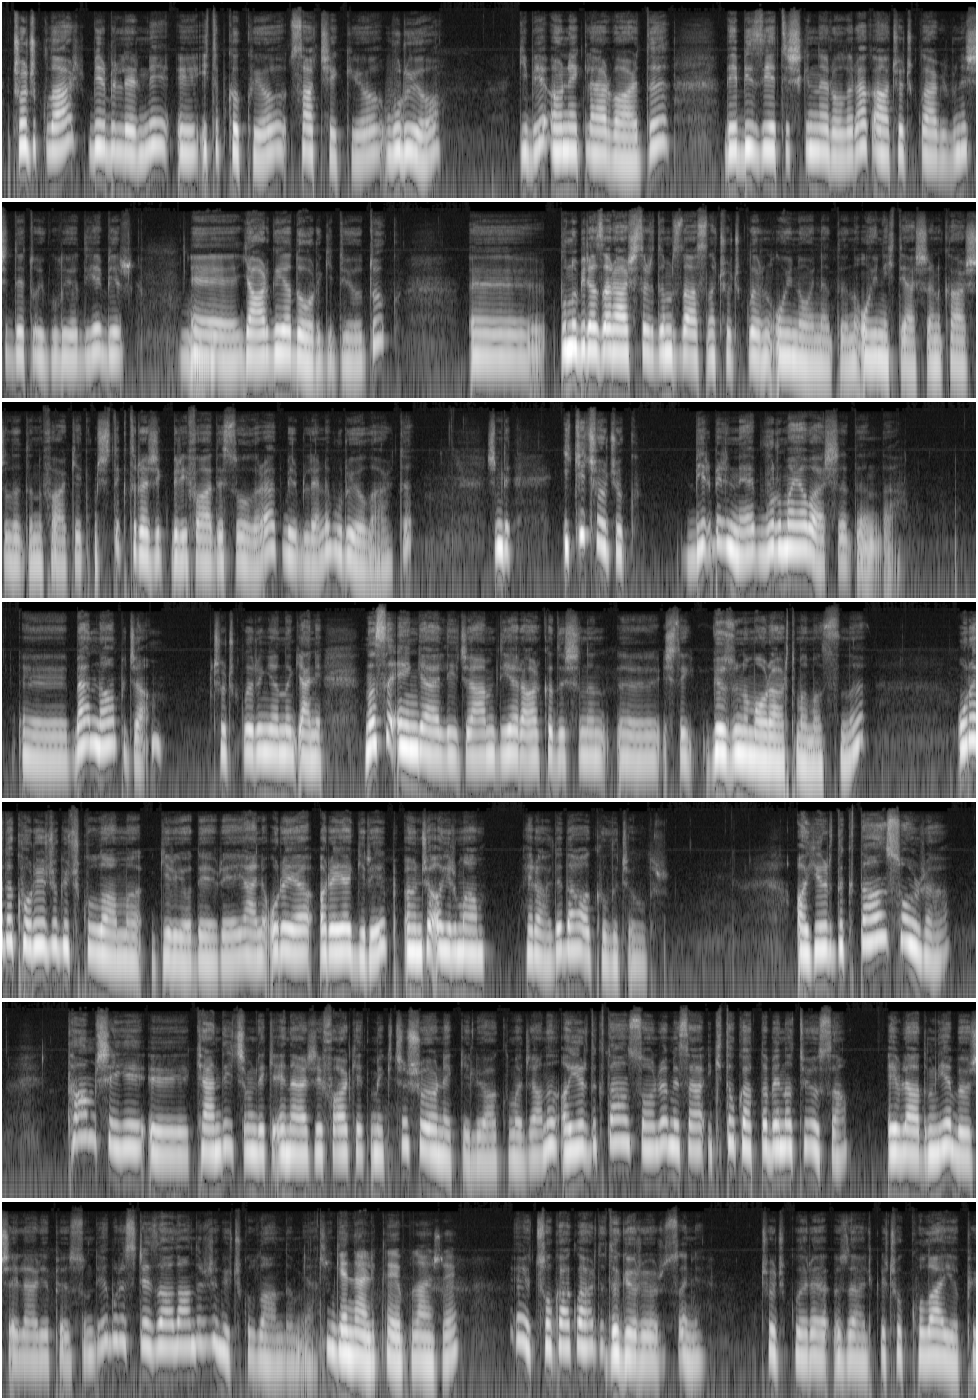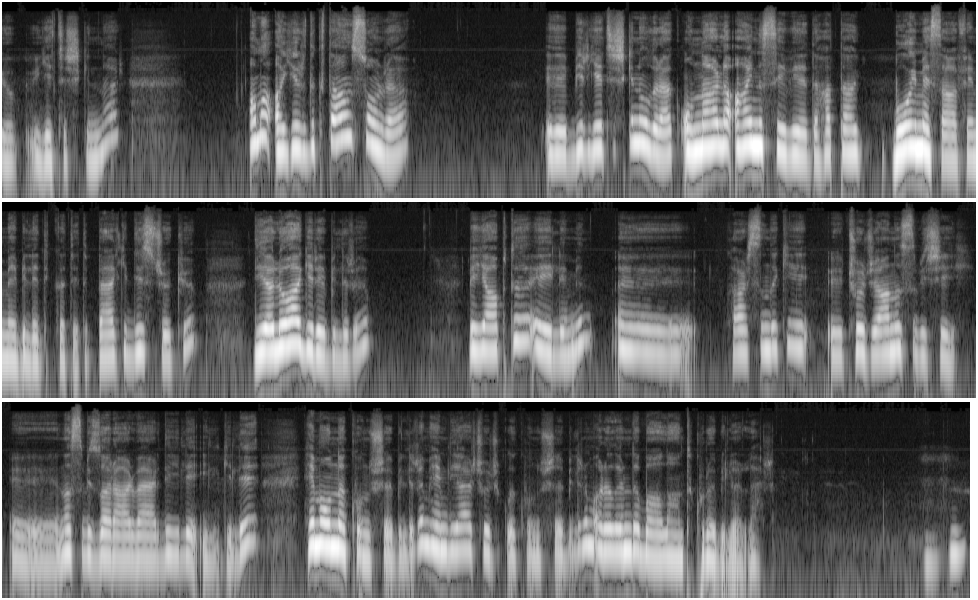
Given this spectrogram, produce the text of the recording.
çocuklar birbirlerini e, itip kakıyor, saç çekiyor, vuruyor gibi örnekler vardı. Ve biz yetişkinler olarak Aa, çocuklar birbirine şiddet uyguluyor diye bir e, yargıya doğru gidiyorduk. E, bunu biraz araştırdığımızda aslında çocukların oyun oynadığını, oyun ihtiyaçlarını karşıladığını fark etmiştik. Trajik bir ifadesi olarak birbirlerine vuruyorlardı. Şimdi iki çocuk birbirine vurmaya başladığında e, ben ne yapacağım? Çocukların yanına yani nasıl engelleyeceğim diğer arkadaşının e, işte gözünü morartmamasını? Orada koruyucu güç kullanma giriyor devreye. Yani oraya araya girip önce ayırmam herhalde daha akıllıca olur. Ayırdıktan sonra tam şeyi e, kendi içimdeki enerjiyi fark etmek için şu örnek geliyor aklıma Canan. Ayırdıktan sonra mesela iki tokatta ben atıyorsam evladım niye böyle şeyler yapıyorsun diye burası cezalandırıcı güç kullandığım yer. Ki genellikle yapılan şey. Evet sokaklarda da görüyoruz hani çocuklara özellikle çok kolay yapıyor yetişkinler. Ama ayırdıktan sonra e, bir yetişkin olarak onlarla aynı seviyede hatta boy mesafeme bile dikkat edip belki diz çöküp diyaloğa girebilirim. Ve yaptığı eylemin e, karşısındaki e, çocuğa nasıl bir şey, e, nasıl bir zarar verdiğiyle ilgili hem onunla konuşabilirim hem diğer çocukla konuşabilirim. Aralarında bağlantı kurabilirler.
